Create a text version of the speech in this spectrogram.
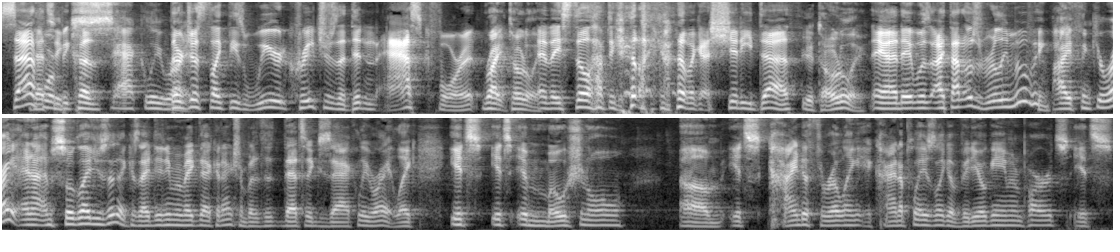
sad That's for because exactly right. they're just like these weird creatures that didn't ask for it, right. Totally. and they still have to get like kind of like a shitty death. yeah, totally. And it was I thought it was really moving. I think you're right, and I'm so glad you said that because I didn't even make that connection. But that's exactly right. Like it's it's emotional, um, it's kind of thrilling. It kind of plays like a video game in parts. It's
